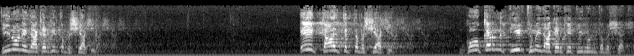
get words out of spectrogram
तीनों ने जाकर के तपस्या की। एक काल तक तपस्या की। गोकर्ण तीर्थ में जाकर के तीनों ने तपस्या की।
